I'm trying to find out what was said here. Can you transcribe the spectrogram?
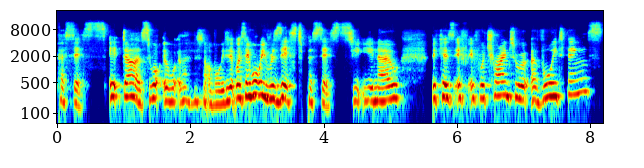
persists. It does. What it's not avoided. It. We say what we resist persists. You, you know, because if if we're trying to avoid things,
